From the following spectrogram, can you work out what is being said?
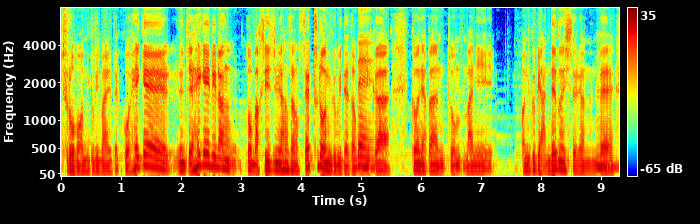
주로 언급이 많이 됐고 해겔 이제 해겔이랑 또 막시즘이 항상 세트로 언급이 되다 네. 보니까 그건 약간 좀 많이 언급이 안 되던 시절이었는데 음.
